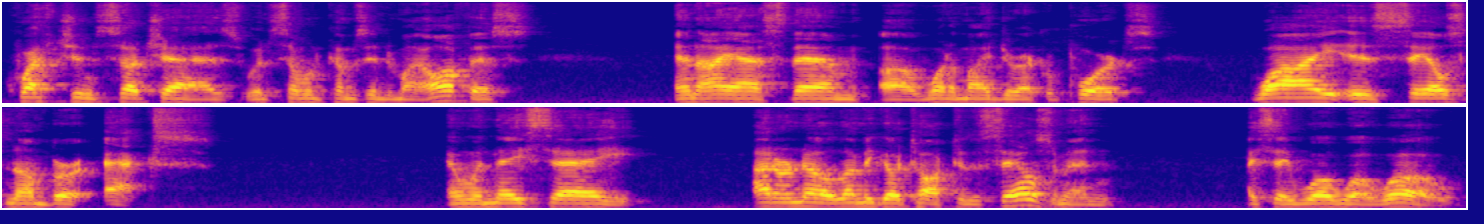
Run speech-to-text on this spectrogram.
Questions such as when someone comes into my office, and I ask them, uh, one of my direct reports, why is sales number X? And when they say, I don't know, let me go talk to the salesman, I say, whoa, whoa, whoa.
